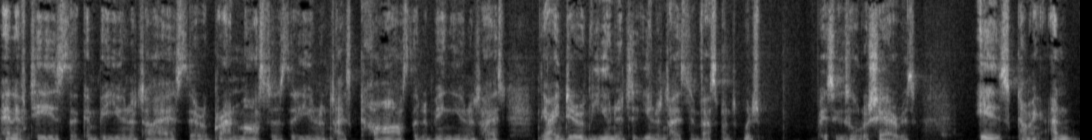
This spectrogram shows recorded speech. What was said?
NFTs that can be unitized. There are grandmasters that are unitized, cars that are being unitized. The idea of unit, unitized investment, which basically is all a share is, is coming. And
